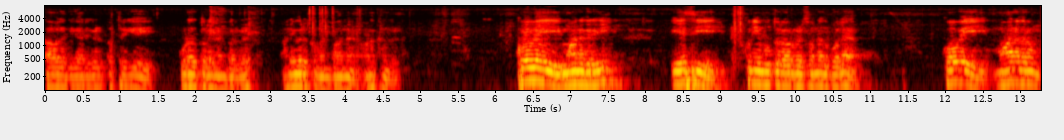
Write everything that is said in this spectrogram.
காவல் அதிகாரிகள் பத்திரிகை ஊடகத்துறை நண்பர்கள் அனைவருக்கும் அன்பான வணக்கங்கள். கோவை மாநகரில் ஏசி குனியமுத்தூர் அவர்கள் சொன்னது போல கோவை மாநகரம்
